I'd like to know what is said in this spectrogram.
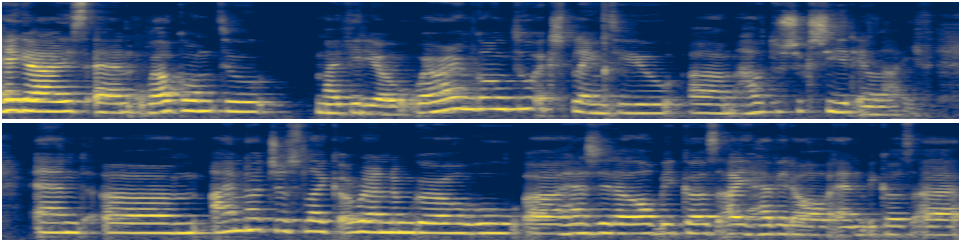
Hey guys and welcome to my video where I am going to explain to you um, how to succeed in life. And um, I'm not just like a random girl who uh, has it all because I have it all and because uh,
